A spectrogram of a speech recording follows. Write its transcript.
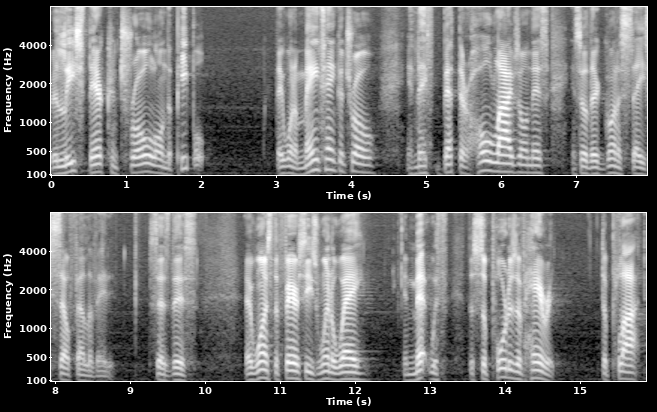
release their control on the people. They want to maintain control, and they've bet their whole lives on this, and so they're going to stay self elevated. says this At once the Pharisees went away and met with the supporters of Herod to plot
